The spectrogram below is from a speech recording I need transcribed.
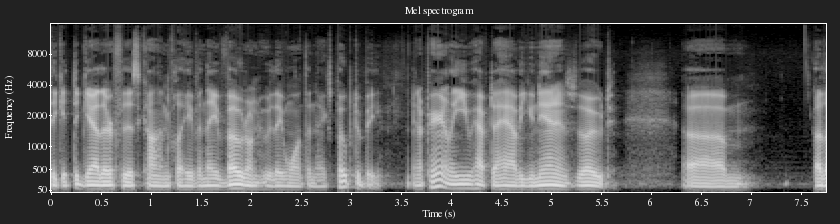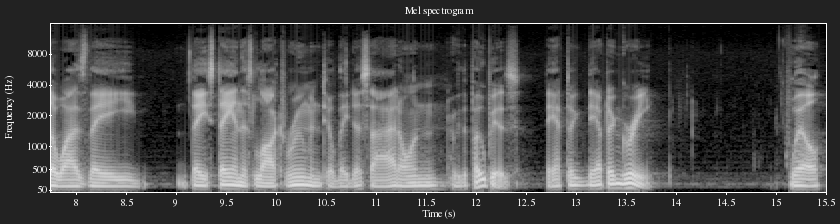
they get together for this conclave and they vote on who they want the next pope to be. And apparently, you have to have a unanimous vote. Um, otherwise, they they stay in this locked room until they decide on who the pope is. They have to they have to agree. Well,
